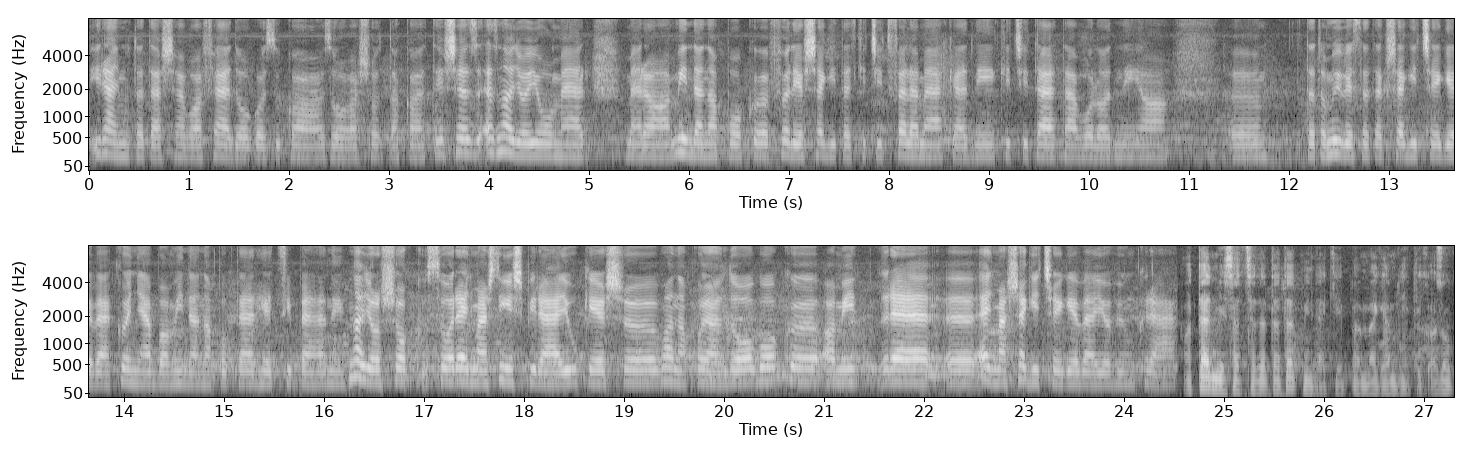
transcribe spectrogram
iránymutatásával feldolgozzuk az olvasottakat. És ez, ez nagyon jó, mert, mert a mindennapok fölé segít egy kicsit felemelkedni, kicsit eltávolodni a tehát a művészetek segítségével könnyebb a mindennapok terhét cipelni. Nagyon sokszor egymást inspiráljuk, és vannak olyan dolgok, amire egymás segítségével jövünk rá. A természet szeretetet mindenképpen megemlítik azok,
